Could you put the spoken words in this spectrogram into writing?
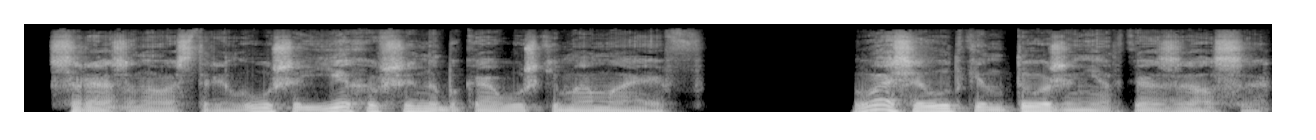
— сразу навострил уши, ехавший на боковушке Мамаев. Вася Уткин тоже не отказался.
